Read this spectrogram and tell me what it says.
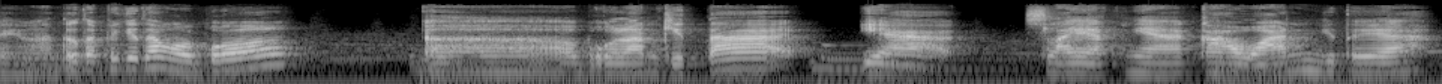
Eh, ngantuk tapi kita ngobrol uh, obrolan kita ya selayaknya kawan gitu ya.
